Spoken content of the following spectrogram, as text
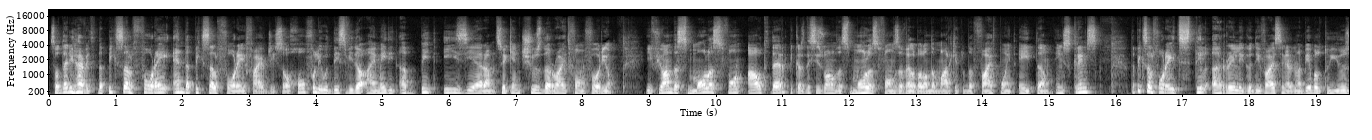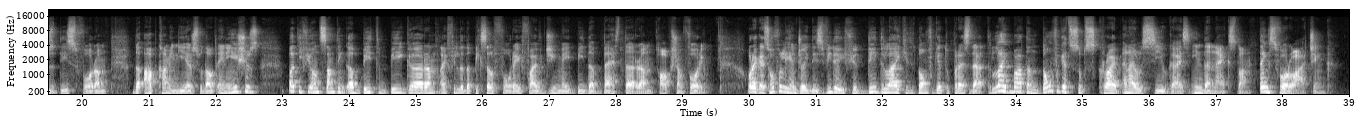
So there you have it, the Pixel 4a and the Pixel 4a 5G. So hopefully with this video I made it a bit easier um, so you can choose the right phone for you. If you want the smallest phone out there, because this is one of the smallest phones available on the market with the 5.8 um, inch screens, the Pixel 4a is still a really good device and you're going to be able to use this for um, the upcoming years without any issues. But if you want something a bit bigger, um, I feel that the Pixel 4a 5G may be the better um, option for you. Alright guys, hopefully you enjoyed this video. If you did like it, don't forget to press that like button, don't forget to subscribe, and I will see you guys in the next one. Thanks for watching.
